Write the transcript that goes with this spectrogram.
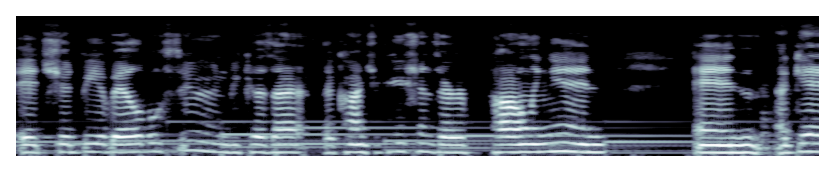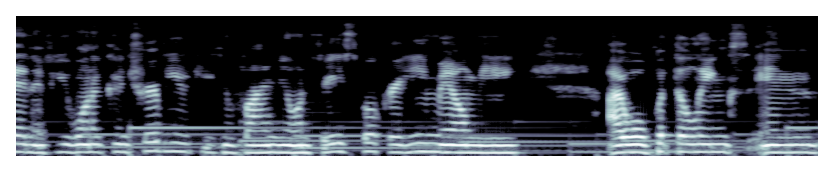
it should be available soon because I, the contributions are piling in. And again, if you want to contribute, you can find me on Facebook or email me. I will put the links in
